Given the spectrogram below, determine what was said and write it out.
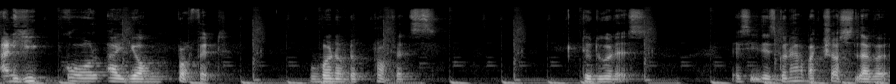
And he called a young prophet one of the prophets to do this. You see, there's going to have a trust level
